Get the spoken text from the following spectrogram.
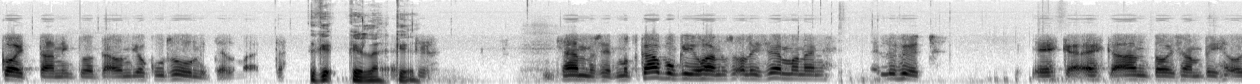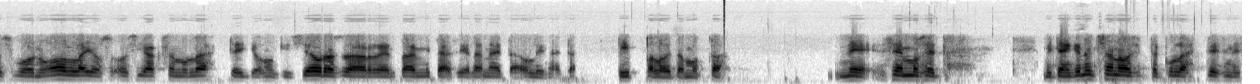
koittaa, niin tuota on joku suunnitelma, että Ky- kyllä, kyllä. tämmöiset. Mutta kaupunkijuhannus oli semmoinen lyhyt ehkä, ehkä antoisampi olisi voinut olla, jos olisi jaksanut lähteä johonkin Seurasaareen tai mitä siellä näitä oli, näitä pippaloita, mutta ne semmoiset, mitenkä nyt sanoisin, että kun lähtee sinne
